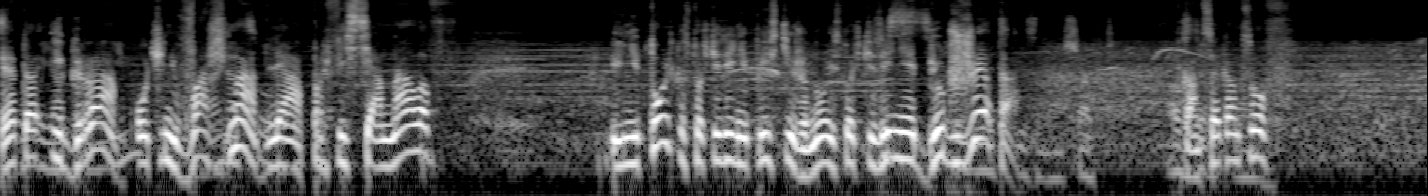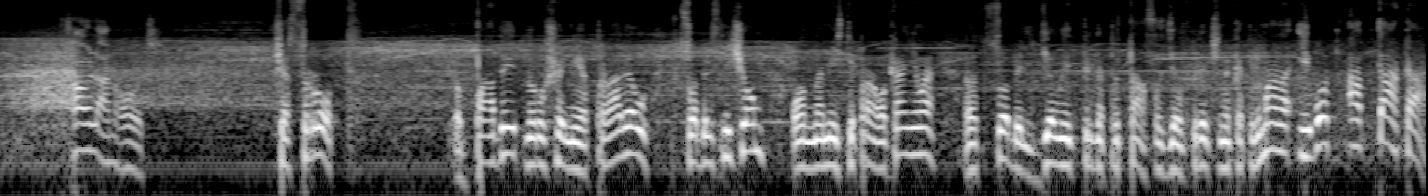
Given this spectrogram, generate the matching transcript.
эта игра очень важна для профессионалов. И не только с точки зрения престижа, но и с точки зрения бюджета. В конце концов, сейчас Рот падает, нарушение правил. Цобель с мячом, он на месте правого крайнего. Цобель делает, пытался сделать передачу на Капельмана. И вот атака.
